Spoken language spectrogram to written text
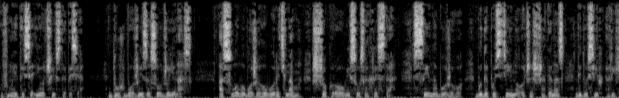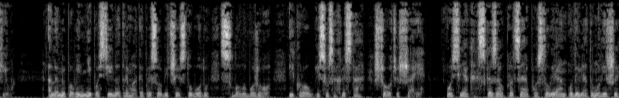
вмитися і очиститися. Дух Божий засуджує нас, а Слово Боже говорить нам, що кров Ісуса Христа, Сина Божого, буде постійно очищати нас від усіх гріхів. Але ми повинні постійно тримати при собі чисту воду Слова Божого і кров Ісуса Христа, що очищає. Ось як сказав про це апостол Іоанн у дев'ятому вірші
